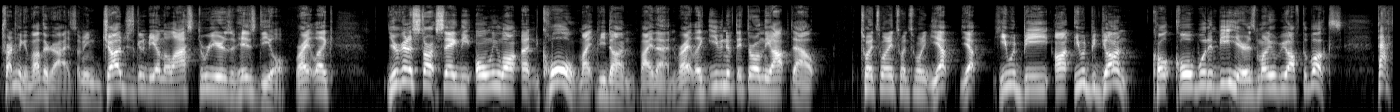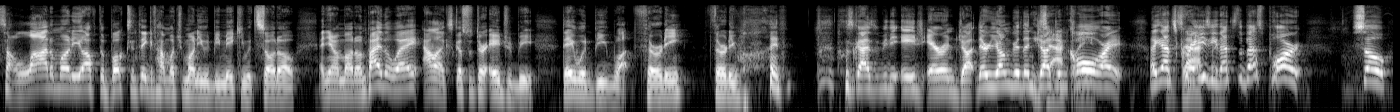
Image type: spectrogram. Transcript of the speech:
trying to think of other guys. I mean, Judge is going to be on the last three years of his deal, right? Like, you're going to start saying the only long uh, Cole might be done by then, right? Like even if they throw in the opt out, 2020, 2020, yep, yep, he would be on, he would be gone. Cole, Cole wouldn't be here. His money would be off the books. That's a lot of money off the books, and think of how much money you would be making with Soto and Yamamoto. And by the way, Alex, guess what their age would be? They would be what, 30, 31? Those guys would be the age Aaron Judge. They're younger than Judge and Cole, right? Like that's exactly. crazy. That's the best part. So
